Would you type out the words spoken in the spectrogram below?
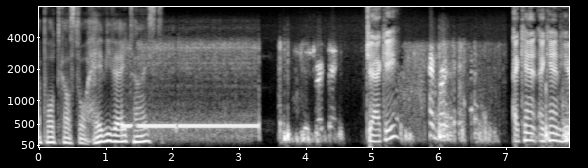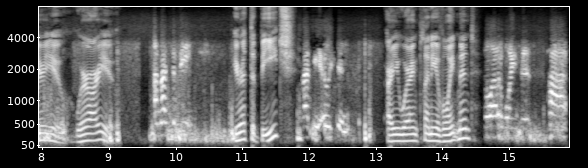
ein Podcast, der Heavyweight heißt. Jackie? I can't I can't hear you. Where are you? I'm at the beach. You're at the beach? At the ocean. Are you wearing plenty of ointment? A lot of ointment. Uh,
